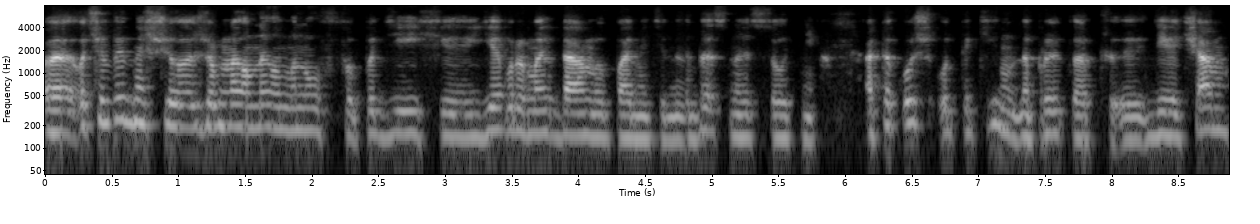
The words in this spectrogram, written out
Е, Очевидно, що журнал не оминув подій Євромайдану, пам'яті Небесної Сотні, а також от таким, наприклад, діячам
